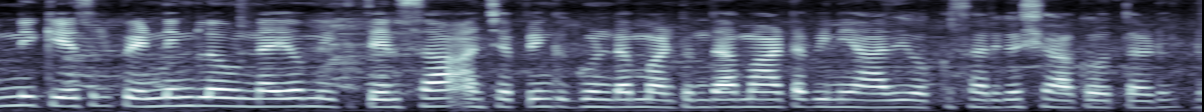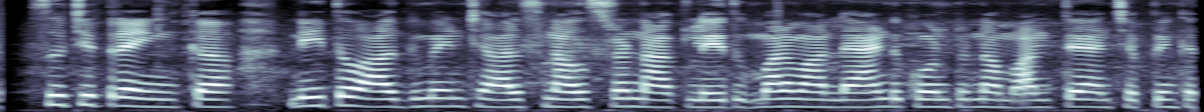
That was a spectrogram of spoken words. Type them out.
ఎన్ని కేసులు పెండింగ్లో ఉన్నాయో మీకు తెలుసా? అని చెప్పి ఇంక గుండమ్మ అంటుంది. ఆ మాట విని ఆది ఒక్కసారిగా షాక్ అవుతాడు. సుచిత్ర ఇంకా నీతో ఆర్గ్యుమెంట్ చేయాల్సిన అవసరం నాకు లేదు. మనం ఆ ల్యాండ్ కొంటున్నాం అంతే అని చెప్పి ఇంకా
